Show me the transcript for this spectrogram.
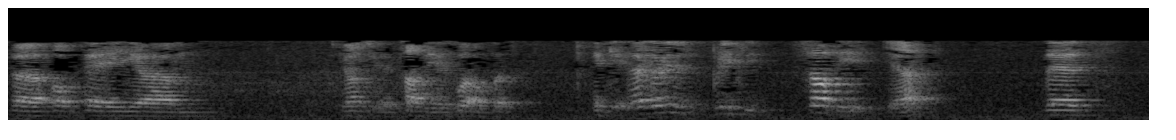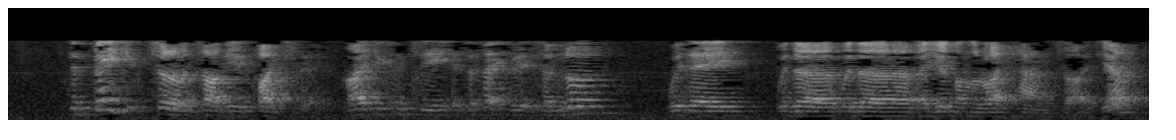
uh, of a um, to be honest with you, Sadi as well, but uh, let me just briefly, Sadi, yeah, there's, the basic surah of Sadi is quite clear, right? You can see it's effectively, it's a nun with a, with a, with a, a yud on the right hand side, yeah?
